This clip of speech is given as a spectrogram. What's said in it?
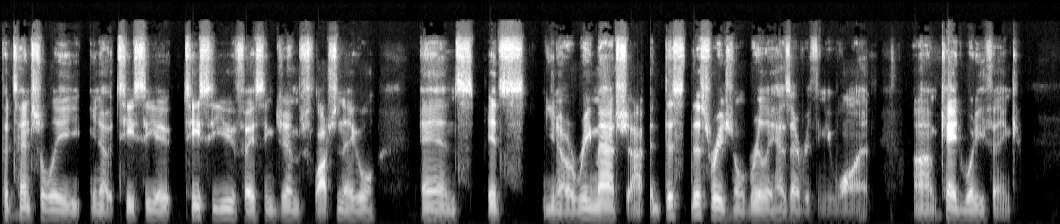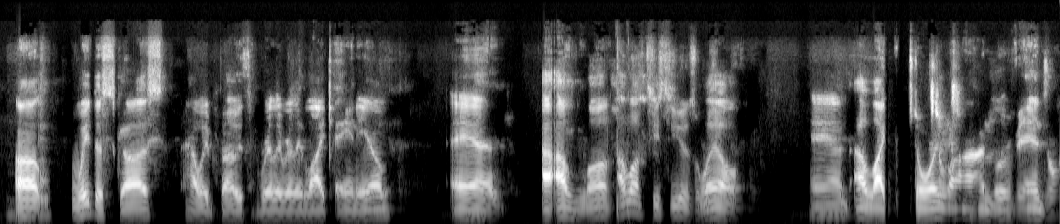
Potentially, you know, TCU TCU facing Jim Schlossnagle, and it's you know, a rematch. This this regional really has everything you want. Um, Cade, what do you think? Uh, we discussed how we both really really like A and M, and I love I love TCU as well, and I like the storyline, revenge or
